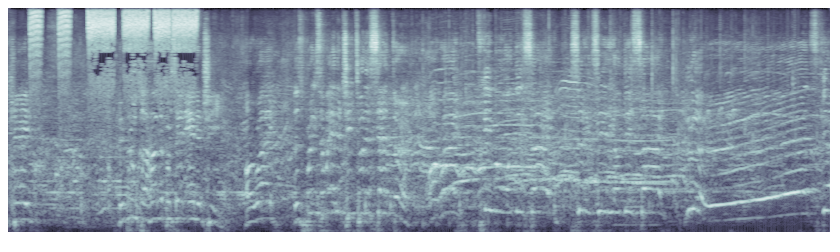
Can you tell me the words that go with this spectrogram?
okay? We brauchen 100% energy, alright? Let's bring some energy to the center, alright? people on this side, Sing City on this side. Let's go!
